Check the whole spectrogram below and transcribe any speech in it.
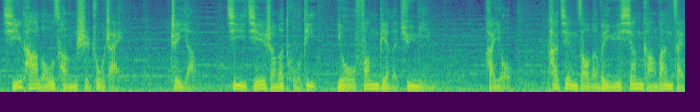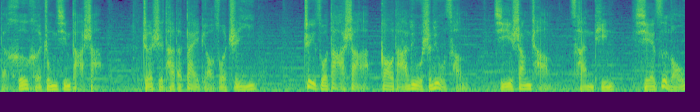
其他楼层是住宅，这样既节省了土地，又方便了居民。还有，他建造了位于香港湾仔的和合中心大厦，这是他的代表作之一。这座大厦高达六十六层，集商场、餐厅、写字楼、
